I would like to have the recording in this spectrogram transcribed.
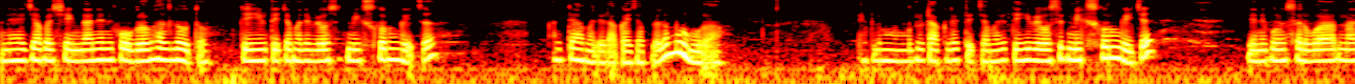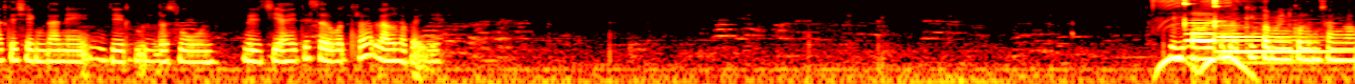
आणि हे जे आपण शेंगदाणे आणि खोबरं भाजलं होतं तेही त्याच्यामध्ये व्यवस्थित मिक्स करून घ्यायचं. आणि त्यामध्ये टाकायचं आपल्याला मुरमुरा. आपलं मुरमुरे टाकले त्याच्यामध्ये तेही व्यवस्थित मिक्स करून घ्यायचे. जेणेकरून सर्वांना ते शेंगदाणे जे लसूण मिरची आहे ते सर्वत्र लागलं पाहिजे. नक्की कमेंट करून सांगा.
